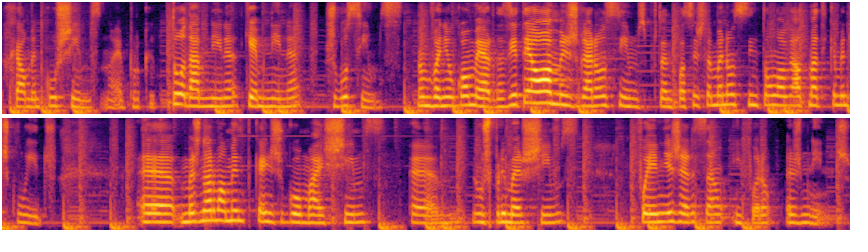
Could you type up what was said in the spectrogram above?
realmente com os Sims, não é? Porque toda a menina que é menina jogou Sims. Não me venham com merdas. E até homens jogaram Sims, portanto vocês também não se sintam logo automaticamente excluídos. Uh, mas normalmente quem jogou mais Sims, uh, os primeiros Sims, foi a minha geração e foram as meninas.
